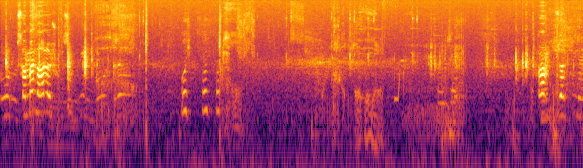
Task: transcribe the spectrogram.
Ne oluyor? Sen ben de hala şuradasın. Oy oy oy. Güzel. Ha düzelttim de.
